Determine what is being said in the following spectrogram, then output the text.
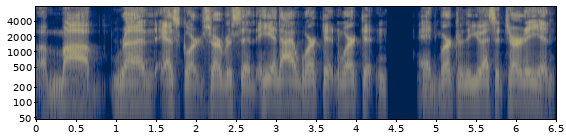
a mob run escort service and he and I worked it and worked it and and worked with the U.S. attorney and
